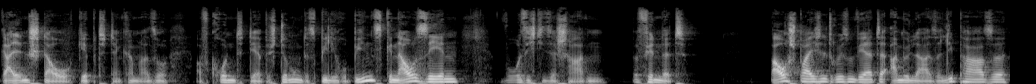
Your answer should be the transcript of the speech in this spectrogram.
Gallenstau gibt. Dann kann man also aufgrund der Bestimmung des Bilirubins genau sehen, wo sich dieser Schaden befindet. Bauchspeicheldrüsenwerte, Amylase, Lipase,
